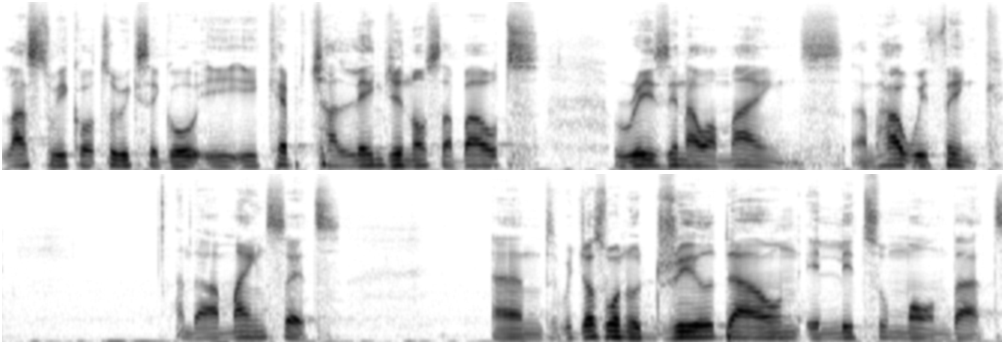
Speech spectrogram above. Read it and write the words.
last week or two weeks ago, he, he kept challenging us about raising our minds and how we think and our mindset. And we just want to drill down a little more on that.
